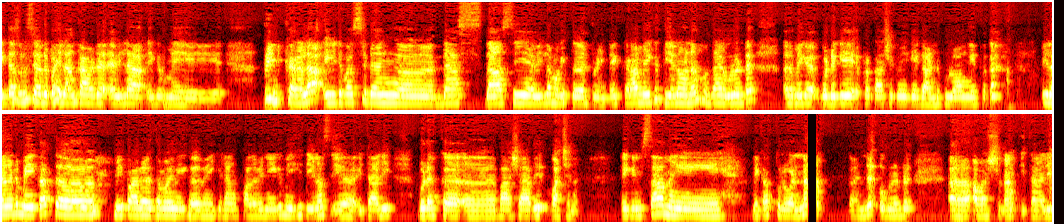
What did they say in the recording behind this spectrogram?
එක්දසම සයන පහි ලංකාවට ඇවිලා එක මේ ප්‍රින්ට් කරලා ඊට පස්සේ දැන් දස් දාසේ ඇවිල්ලා මගේ තර්ඩ් ප්‍රින්ට් එක කරා. මේක තියෙනවනම් හොඳයි. ඔයගොල්ලන්ට මේක ගොඩගේ ප්‍රකාශකයකේ ගන්න පුළුවන් ඒ පොත. ඊළඟට මේකත් මේ පාර තමයි මේක මේක නම් පළවෙනි එක. මේක තියෙන ඉතාලි ගොඩක් භාෂාවේ වචන. ඒක නිසා මේ මේකත් පුළුවන්න ගන්න. ඔගලට අවශ්‍ය නම් ඉතාලි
